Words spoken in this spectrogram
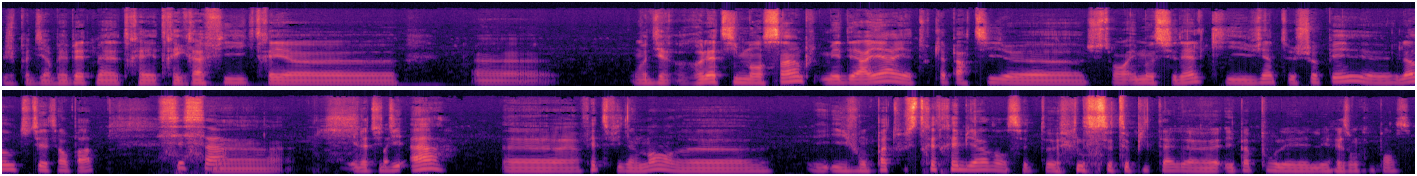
vais pas dire bébête, mais très très graphique, très on va dire relativement simple, mais derrière il y a toute la partie justement émotionnelle qui vient te choper là où tu t'attends pas. C'est ça. et là tu te dis ah, en fait finalement ils vont pas tous très très bien dans, cette, cet hôpital euh, et pas pour les, raisons qu'on pense.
